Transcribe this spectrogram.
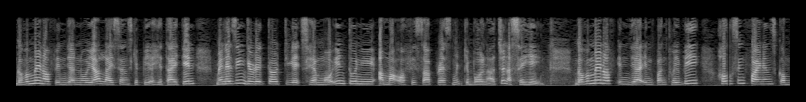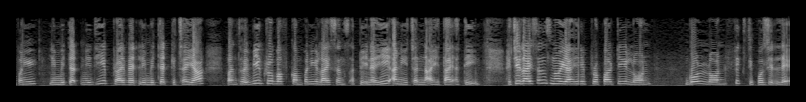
Government of India Noya license ke pi Managing Director TH Hemo intuni ama officer press meet ke bol chun asaye Government of India in Panthoibi Housing Finance Company Limited Nidhi Private Limited ke chaya Group of Company license api nahi ani channa ati. Hichi license noya hi property loan gold loan, fixed deposit le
